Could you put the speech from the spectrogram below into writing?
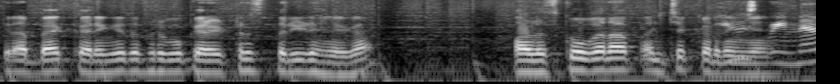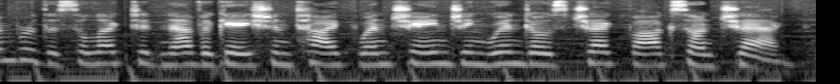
फिर आप बैक करेंगे तो फिर वो कैरेक्टर्स पर ही रहेगा। और इसको अगर आप अनचेक कर देंगे। Remember the selected navigation type when changing windows checkbox unchecked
